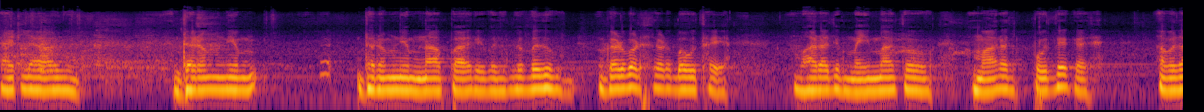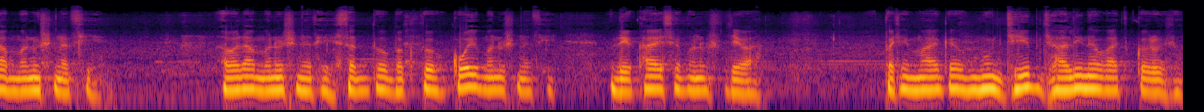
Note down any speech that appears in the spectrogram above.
એટલે ધર્મનિયમ ધર્મ નિયમ ધર્મ નિયમ ના પાડે, બધું બધું ગડબડ સડ બહુ થઈ. મહારાજ મહિમા તો મહારાજ પોતે કહે છે, આ બધા મનુષ્ય નથી. આ બધા મનુષ્ય નથી. સંતો, ભક્તો, કોઈ મનુષ્ય નથી. દેખાય છે મનુષ્ય જેવા. પછી મારે કે હું જીભ ઝાલીને વાત કરું છું.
